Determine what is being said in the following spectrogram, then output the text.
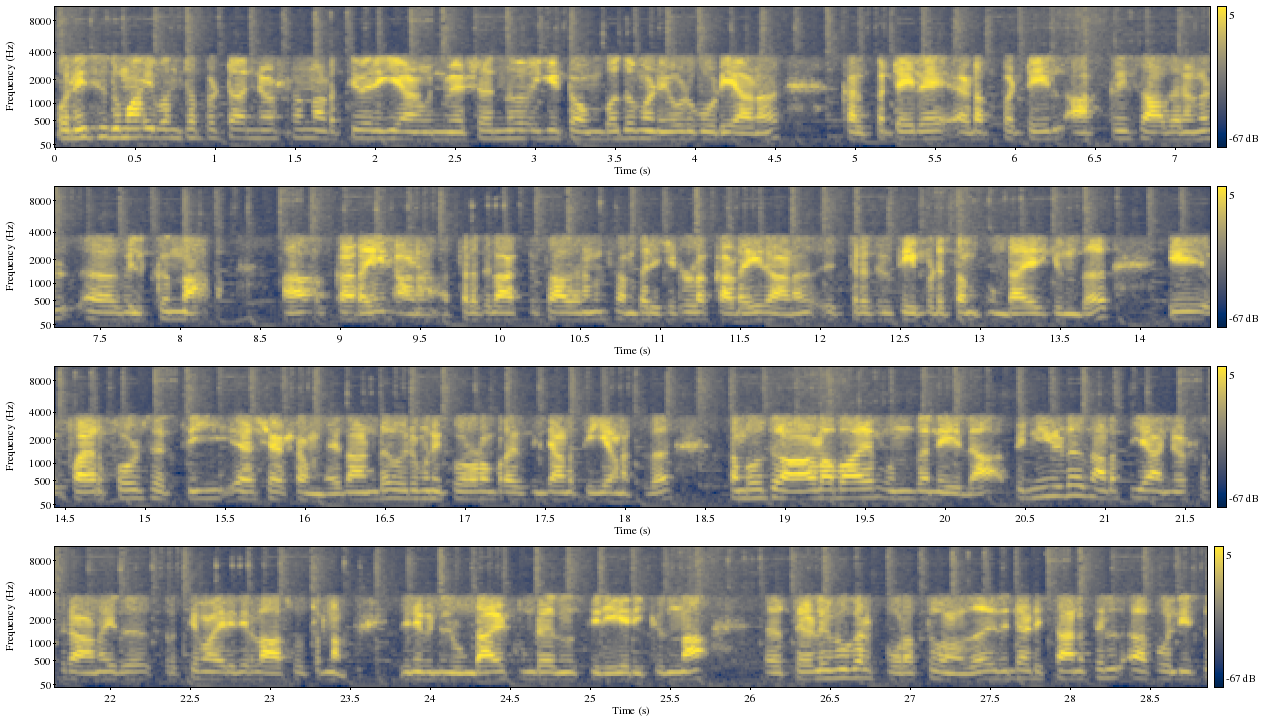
പോലീസ് ഇതുമായി ബന്ധപ്പെട്ട് അന്വേഷണം നടത്തി വരികയാണ്. ഉന്മേഷം ഇന്ന് വൈകിട്ട് ഒമ്പത് മണിയോടുകൂടിയാണ് കൽപ്പറ്റയിലെ എടപ്പെട്ടിയിൽ ആക്രി സാധനങ്ങൾ വിൽക്കുന്ന ആ കടയിലാണ്. അത്തരത്തിൽ ആക്രി സാധനങ്ങൾ സംഭരിച്ചിട്ടുള്ള കടയിലാണ് ഇത്തരത്തിൽ തീപിടുത്തം ഉണ്ടായിരിക്കുന്നത്. ഈ ഫയർഫോഴ്സ് എത്തിയ ശേഷം ഏതാണ്ട് ഒരു മണിക്കൂറോളം പ്രയത്നിച്ചാണ് തീ അണച്ചത്. സംഭവത്തിൽ ആളപായം ഒന്നും തന്നെയില്ല. പിന്നീട് നടത്തിയ അന്വേഷണത്തിലാണ് ഇത് കൃത്യമായ രീതിയിലുള്ള ആസൂത്രണം ഇതിന് പിന്നിൽ ഉണ്ടായിട്ടുണ്ട് എന്ന് സ്ഥിരീകരിക്കുന്ന തെളിവുകൾ പുറത്തു വന്നത്. ഇതിന്റെ അടിസ്ഥാനത്തിൽ പോലീസ്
